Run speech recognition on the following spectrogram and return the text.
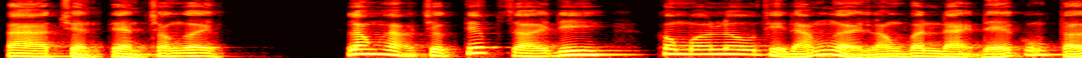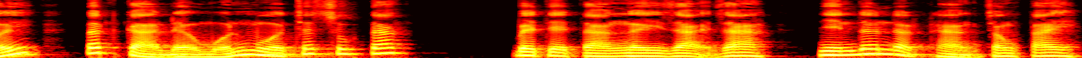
ta chuyển tiền cho ngươi. Long Hạo trực tiếp rời đi, không bao lâu thì đám người Long Vân Đại Đế cũng tới, tất cả đều muốn mua chất xúc tác. Beteta ngây dại ra, nhìn đơn đặt hàng trong tay.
